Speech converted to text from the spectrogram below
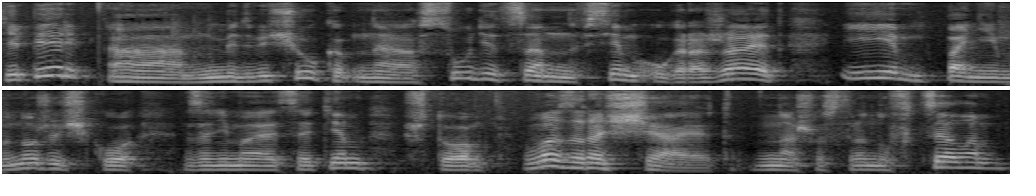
Теперь а, Медведчук а, судится, всем угрожает и понемножечку занимается тем, что возвращает нашу страну в целом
